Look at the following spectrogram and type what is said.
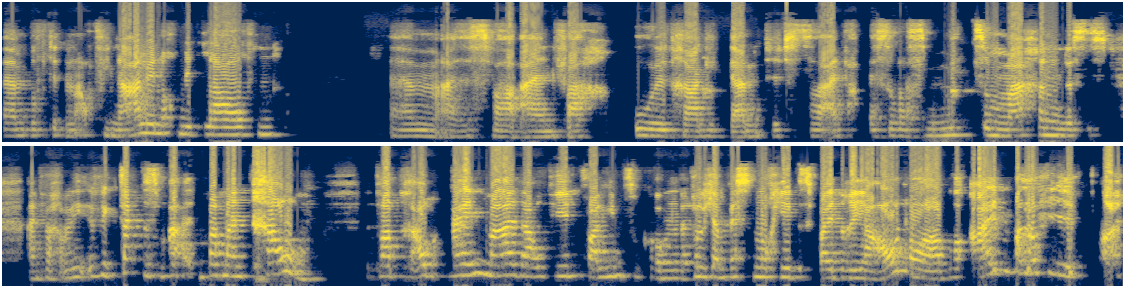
Ähm, durfte dann auch Finale noch mitlaufen. Ähm, also es war einfach ultra gigantisch. Es war einfach besser, was mitzumachen. Das ist einfach, wie, wie gesagt, das war, war mein Traum. Es war Traum, einmal da auf jeden Fall hinzukommen. Natürlich am besten noch jedes weitere Jahr auch noch, aber einmal auf jeden Fall.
